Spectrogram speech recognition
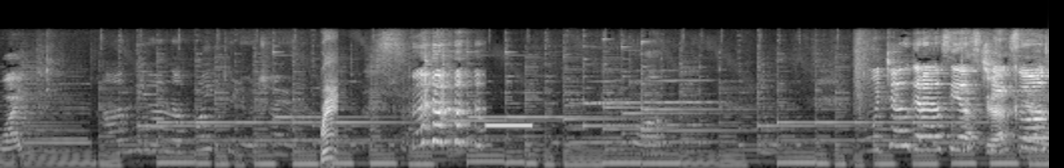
White. Oh, white to you, child. gracias Muchas gracias. chicos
